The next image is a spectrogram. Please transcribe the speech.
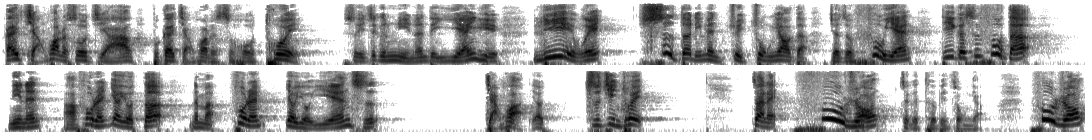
该讲话的时候讲，不该讲话的时候退。所以，这个女人的言语列为四德里面最重要的，叫做妇言。第一个是妇德，女人啊，妇人要有德，那么妇人要有言辞，讲话要知进退。再来，妇容这个特别重要，妇容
